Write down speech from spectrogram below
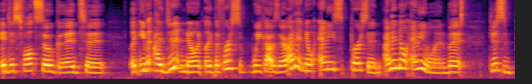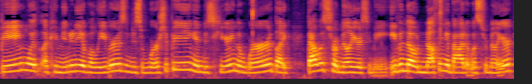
it just felt so good to like even I didn't know it like the first week I was there I didn't know any person I didn't know anyone but just being with a community of believers and just worshiping and just hearing the word, like that was familiar to me. Even though nothing about it was familiar,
